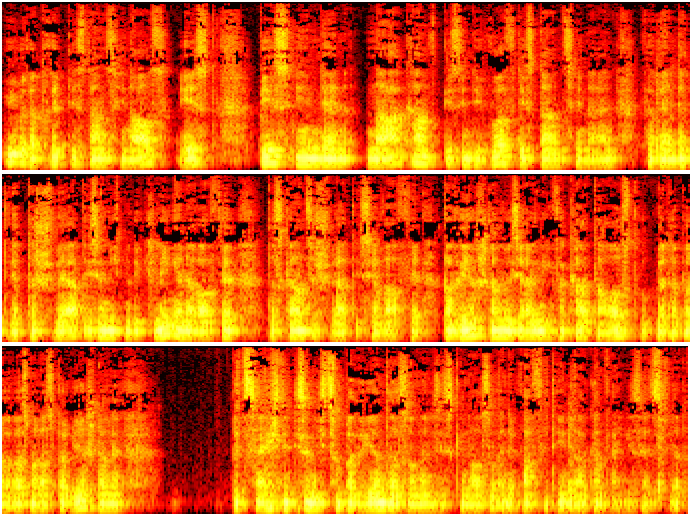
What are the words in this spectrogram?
über der Trittdistanz hinaus ist, bis in den Nahkampf, bis in die Wurfdistanz hinein verwendet wird. Das Schwert ist ja nicht nur die Klinge einer Waffe, das ganze Schwert ist ja Waffe. Barrierstange ist ja eigentlich ein verkarter Ausdruck, weil der, was man als Barrierstange bezeichnet, ist ja nicht zum Parieren da, sondern es ist genauso eine Waffe, die im Nahkampf eingesetzt wird.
